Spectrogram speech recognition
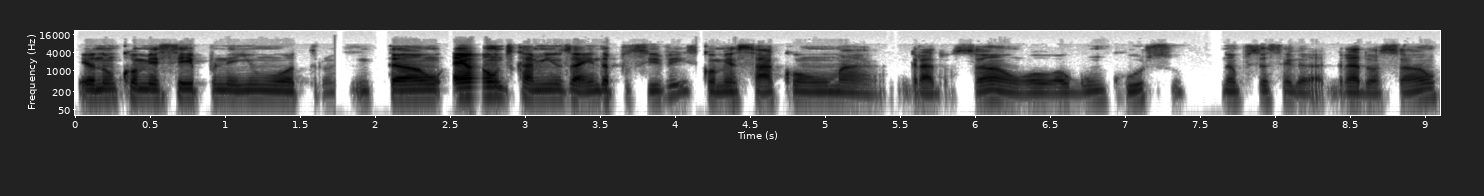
eu não comecei por nenhum outro. Então, é um dos caminhos ainda possíveis, começar com uma graduação ou algum curso não precisa ser graduação.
